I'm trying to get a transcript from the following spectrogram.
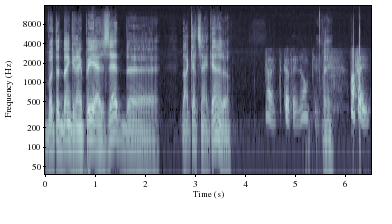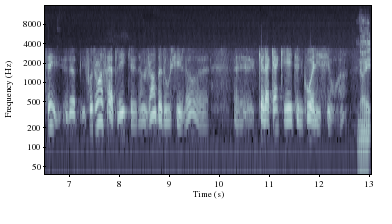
va tout bien grimper à Z euh, dans 4-5 ans, là. Oui, tout à fait. Donc, euh, enfin, tu sais, il faut toujours se rappeler que dans ce genre de dossier-là, euh, que la CAQ est une coalition. Hein? Oui.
